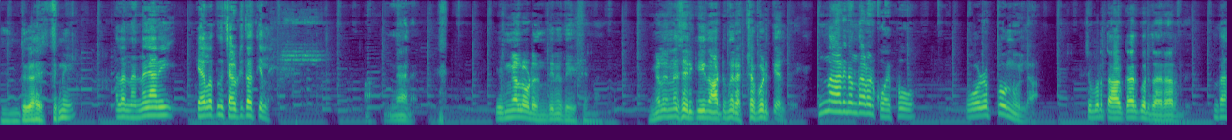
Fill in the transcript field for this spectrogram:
എന്ത് കാര്യത്തിന്? അല്ല നന്നെ ഞാൻ ഈ കേരളത്തിൽ നിന്ന് ചവിട്ടി താത്തിയല്ലേ? അങ്ങനെ. നിങ്ങളോട് എന്തിനു ദേഷ്യം? നിങ്ങൾ എന്നെ ശരിക്കും ഈ നാട്ടിൽ നിന്ന് രക്ഷപ്പെടുത്തിയല്ലേ? നാടിന് എന്താണ് ഒരു കുഴപ്പമോ കുഴപ്പമൊന്നുമില്ല. പക്ഷെ ഇവിടുത്തെ ആൾക്കാർക്ക് ഒരു തരാറുണ്ട് എന്താ?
